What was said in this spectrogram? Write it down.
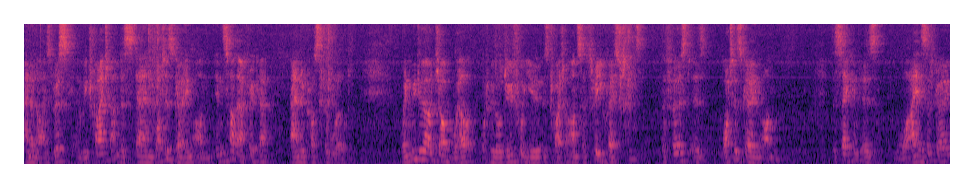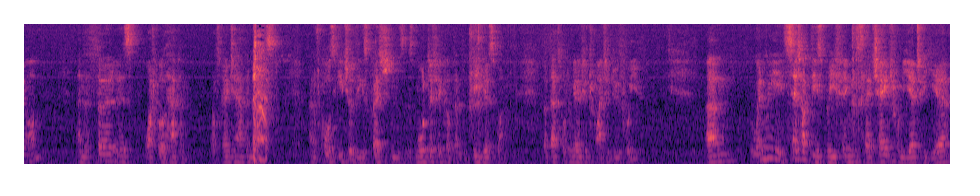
analyze risk and we try to understand what is going on in South Africa and across the world. When we do our job well, what we will do for you is try to answer three questions. The first is, what is going on? The second is, why is it going on? And the third is, what will happen? What's going to happen next? And of course, each of these questions is more difficult than the previous one, but that's what we're going to try to do for you. Um, when we set up these briefings, they change from year to year,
